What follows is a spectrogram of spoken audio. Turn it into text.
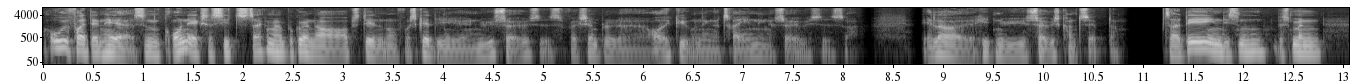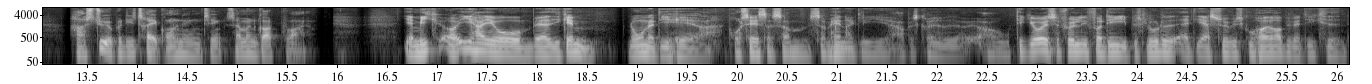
Og ud fra den her sådan grundeksercit, så kan man begynde at opstille nogle forskellige øh, nye services, for eksempel øh, rådgivning og træning af services, og, eller øh, helt nye servicekoncepter. Så det er egentlig sådan, hvis man har styr på de tre grundlæggende ting, så er man godt på vej. Ja, Mik, og I har jo været igennem nogle af de her processer, som, som Henrik lige har beskrevet. Og det gjorde jeg selvfølgelig, fordi I besluttede, at jeres service skulle højere op i værdikæden.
